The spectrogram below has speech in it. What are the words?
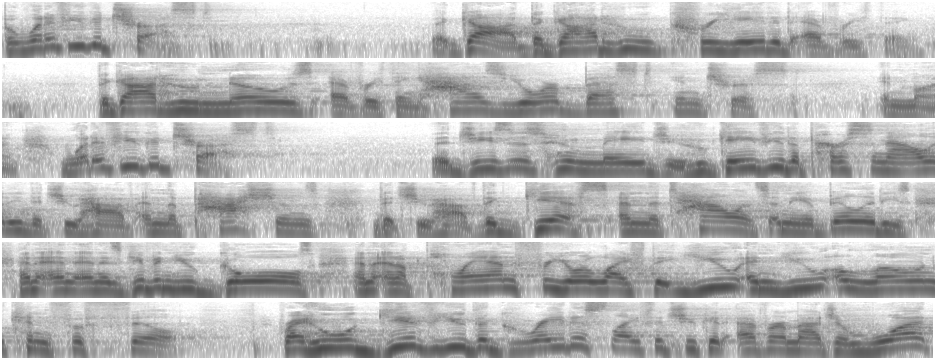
But what if you could trust that God, the God who created everything, the God who knows everything, has your best interest in mind? What if you could trust that Jesus, who made you, who gave you the personality that you have and the passions that you have, the gifts and the talents and the abilities, and, and, and has given you goals and, and a plan for your life that you and you alone can fulfill, right? Who will give you the greatest life that you could ever imagine. What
